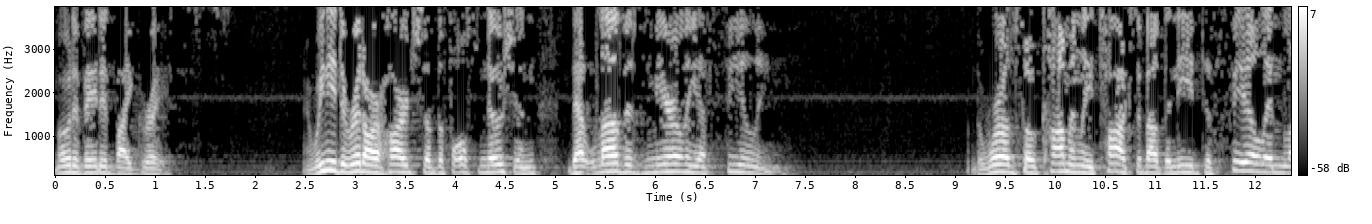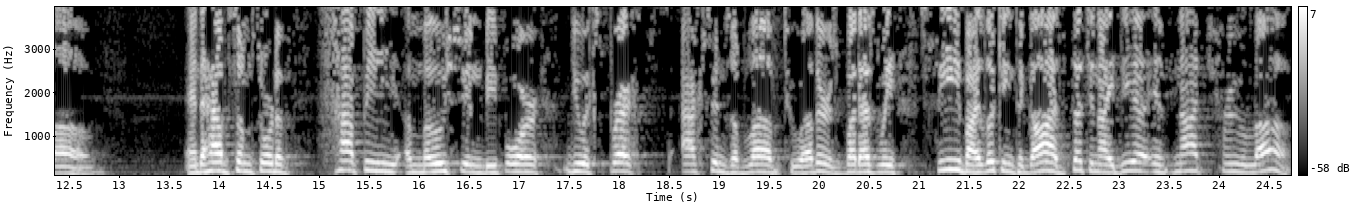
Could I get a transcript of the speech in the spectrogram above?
motivated by grace. And we need to rid our hearts of the false notion that love is merely a feeling. The world so commonly talks about the need to feel in love and to have some sort of happy emotion before you express actions of love to others. But as we see by looking to God, such an idea is not true love.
